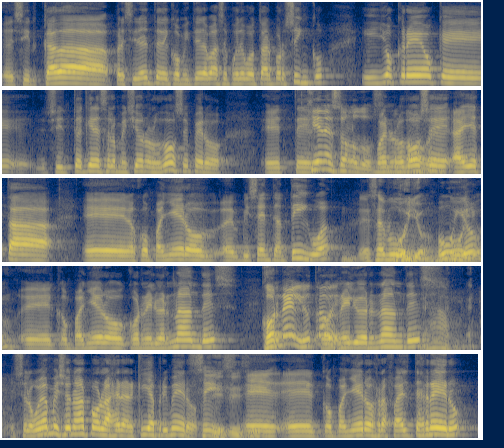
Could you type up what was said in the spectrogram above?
es decir, cada presidente de comité de base puede votar por cinco. Y yo creo que, si usted quiere se lo menciono los 12, pero... Este, ¿Quiénes son los 12? Bueno, los 12, ahí está eh, el compañero eh, Vicente Antigua. Ese Bullo. Bullo. Eh, el compañero Cornelio Hernández. Cornelio, otra Cornelio Hernández. Ah, se lo voy a mencionar por la jerarquía primero. Sí, sí, sí. el compañero Rafael Terrero,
